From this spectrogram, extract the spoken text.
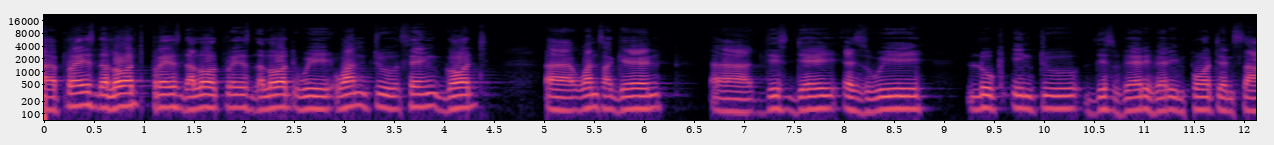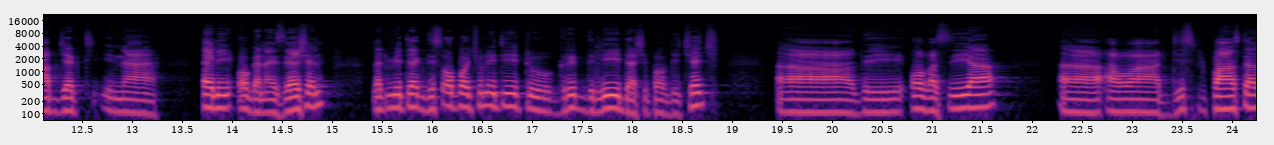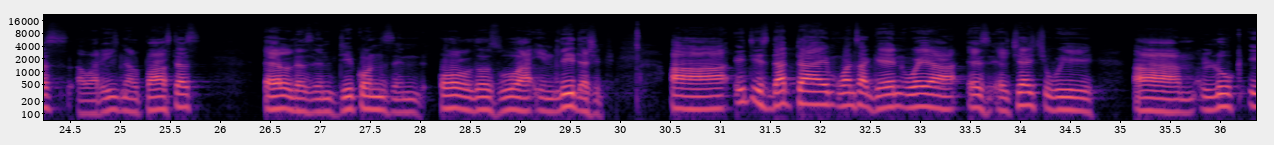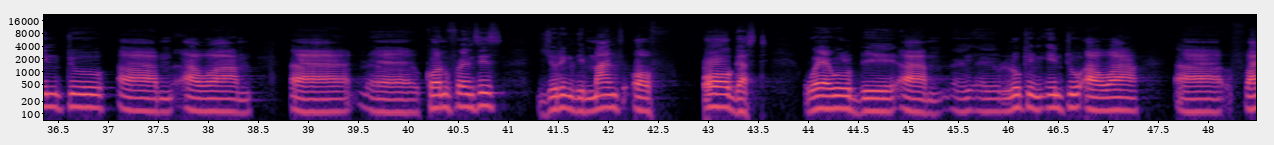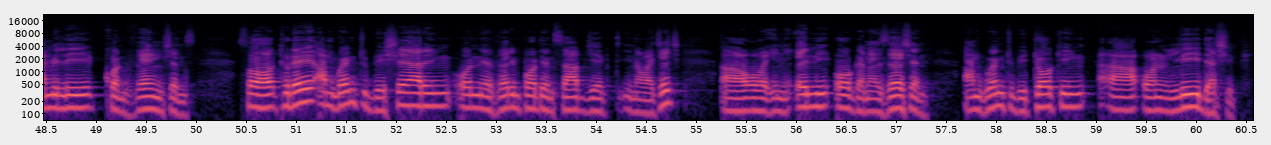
Uh, praise the Lord, praise the Lord, praise the Lord. We want to thank God uh, once again uh, this day as we look into this very, very important subject in uh, any organization. Let me take this opportunity to greet the leadership of the church, uh, the overseer, uh, our district pastors, our regional pastors, elders and deacons, and all those who are in leadership. Uh, it is that time, once again, where as a church we um, look into um, our uh, uh, conferences during the month of August, where we'll be um, uh, looking into our uh, family conventions. So today I'm going to be sharing on a very important subject in our church uh, or in any organization. I'm going to be talking uh, on leadership.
